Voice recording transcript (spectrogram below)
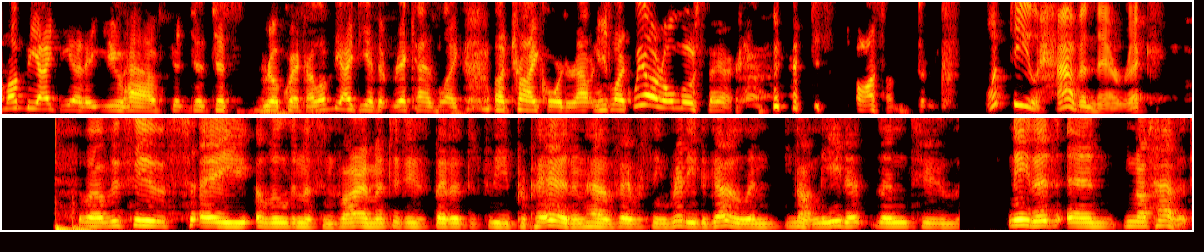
I love the idea that you have just, just real quick. I love the idea that Rick has like a tricorder out, and he's like, "We are almost there." just awesome. What do you have in there, Rick? Well, this is a, a wilderness environment. It is better to be prepared and have everything ready to go and not need it than to need it and not have it.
